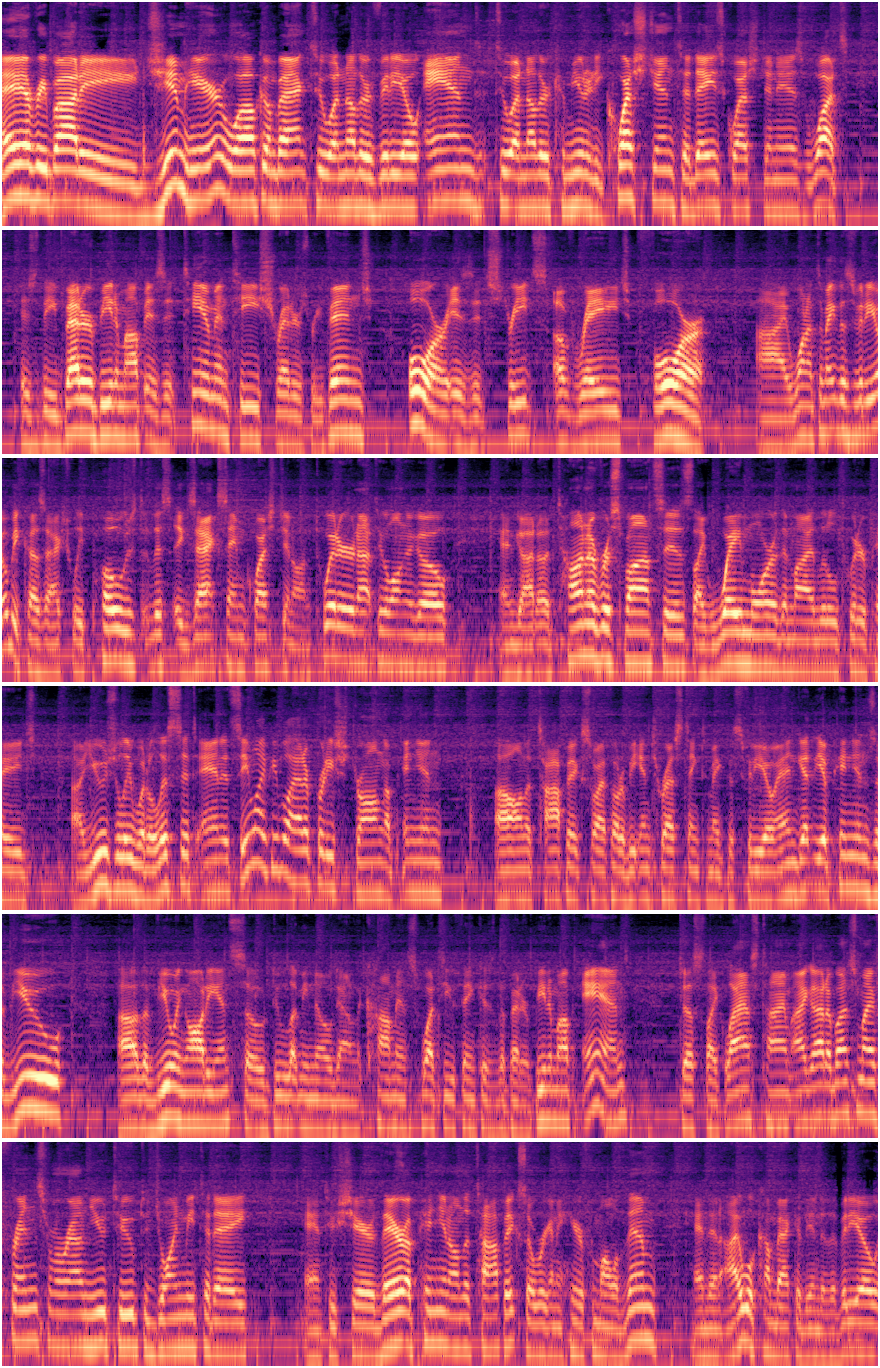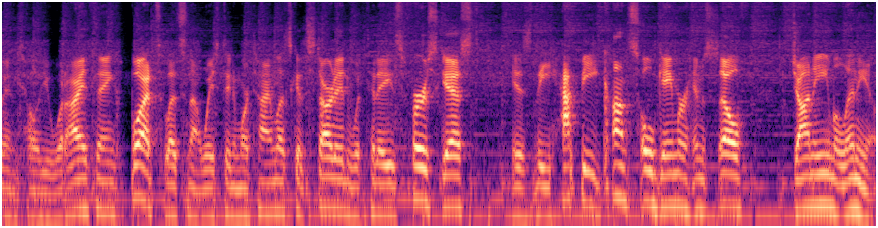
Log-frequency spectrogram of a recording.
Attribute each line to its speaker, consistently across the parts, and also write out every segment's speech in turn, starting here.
Speaker 1: Hey everybody, Jim here. Welcome back to another video and to another community question. Today's question is what is the better beat 'em up? Is it TMNT Shredder's Revenge or is it Streets of Rage 4? I wanted to make this video because I actually posed this exact same question on Twitter not too long ago and got a ton of responses, like way more than my little Twitter page uh, usually would elicit, and it seemed like people had a pretty strong opinion uh, on the topic, so I thought it'd be interesting to make this video and get the opinions of you, uh, the viewing audience, so do let me know down in the comments what do you think is the better beat 'em up, and just like last time, I got a bunch of my friends from around YouTube to join me today and to share their opinion on the topic, so we're going to hear from all of them and then I will come back at the end of the video and tell you what I think. But let's not waste any more time. Let's get started with today's first guest is the happy console gamer himself, Johnny Millennium.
